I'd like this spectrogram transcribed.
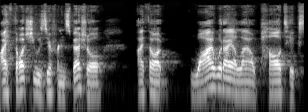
i thought she was different and special i thought why would I allow politics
